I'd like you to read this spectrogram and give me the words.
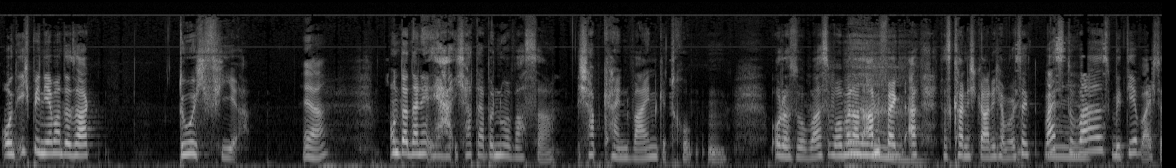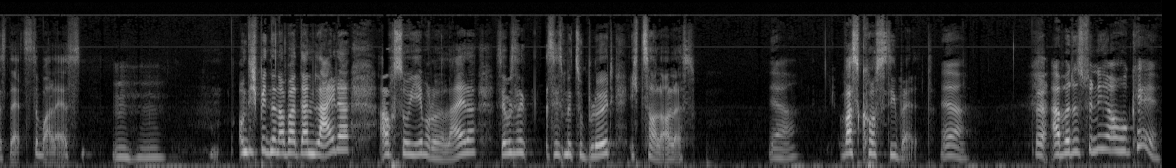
und ich bin jemand, der sagt, durch vier. Ja. Und dann, dann ja, ich hatte aber nur Wasser. Ich habe keinen Wein getrunken. Oder sowas, wo man dann Ah. anfängt, ah, das kann ich gar nicht haben. Ich sage, weißt du was, mit dir war ich das letzte Mal essen. Mhm. Und ich bin dann aber dann leider auch so jemand, oder leider, sie haben gesagt, es ist mir zu blöd, ich zahle alles. Ja. Was kostet die Welt? Ja. Ja. Aber das finde ich auch okay.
